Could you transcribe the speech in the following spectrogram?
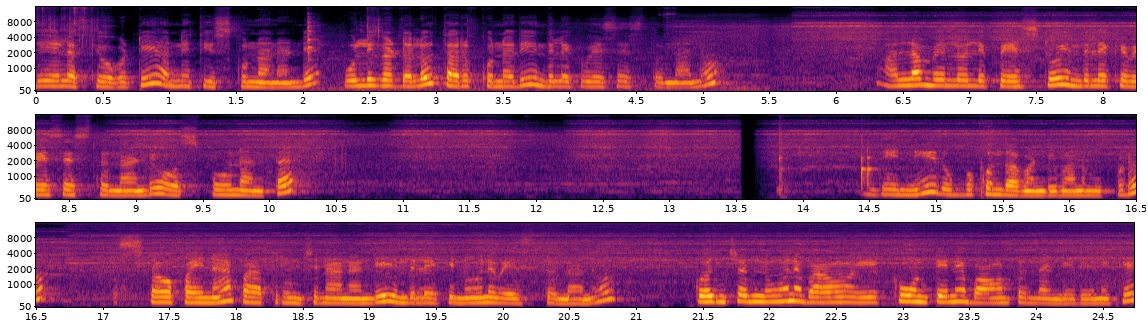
ఏలక్కి ఒకటి అన్నీ తీసుకున్నానండి. ఉల్లిగడ్డలు తరుక్కున్నది ఇందులోకి వేసేస్తున్నాను. అల్లం వెల్లుల్లి పేస్టు ఇందులోకి వేసేస్తున్నా అండి. ఓ స్పూన్ అంతా. దీన్ని రుబ్బుకుందామండి మనం ఇప్పుడు. స్టవ్ పైన పాత్ర ఉంచినానండి. ఇందులోకి నూనె వేస్తున్నాను. కొంచెం నూనె బాగా ఎక్కువ ఉంటేనే బాగుంటుందండి దీనికి.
